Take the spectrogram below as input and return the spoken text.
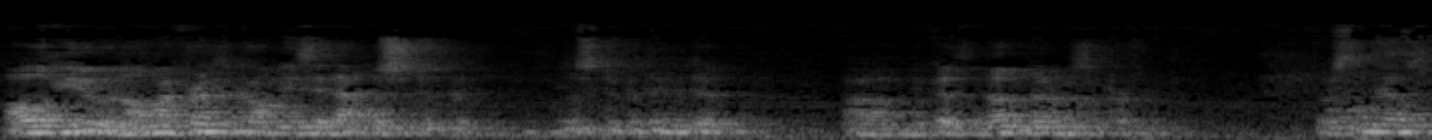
all of you and all my friends to call me and say, that was stupid. It was a stupid thing to do. Uh, because none, none of us are perfect. There was somebody else.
